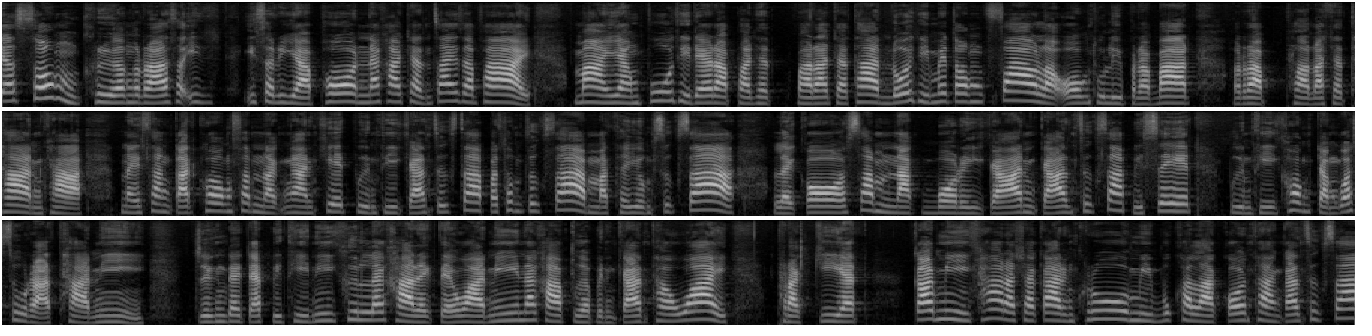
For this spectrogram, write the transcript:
จะส่งเครื่องราช อิสริยาภรณ์นะคะฉันไส้สะพาย มายังผู้ที่ได้รับพระราชพระราชทาน โดยที่ไม่ต้องเฝ้าละอองธุลีพระบาทรับพระราชทานค่ะ ในสังกัดของสำนักงานเขตพื้นที่การศึกษาประถมศึกษา มัธยมศึกษา และก็สำนักบริการการศึกษาพิเศษ พื้นที่ของจังหวัดสุราษฎร์ธานีจึงได้จัดพิธีนี้ขึ้นและค่ะแต่ว่านี้นะคะ เพื่อเป็นการถวายพระเกียรติ ก็มีข้าราชการครูมีบุคลากรทางการศึกษา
